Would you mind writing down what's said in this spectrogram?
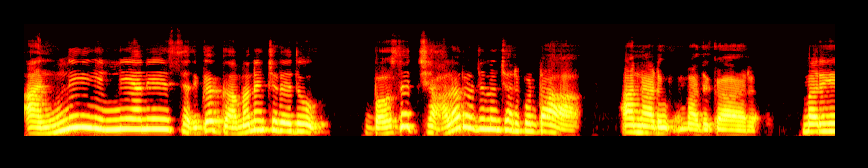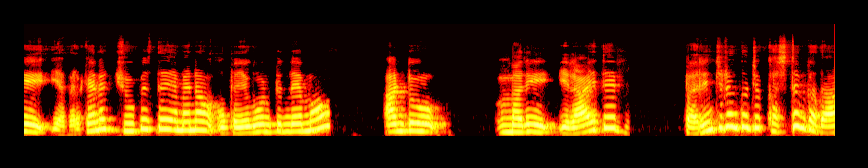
అన్ని ఇన్ని అని సరిగ్గా గమనించలేదు. బహుశా చాలా రోజుల నుంచి అనుకుంటా అన్నాడు మధుకార్. మరి ఎవరికైనా చూపిస్తే ఏమైనా ఉపయోగం ఉంటుందేమో? అంటూ మరి ఇలా అయితే భరించడం కొంచెం కష్టం కదా?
